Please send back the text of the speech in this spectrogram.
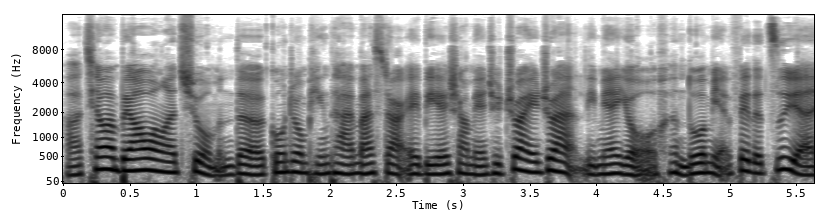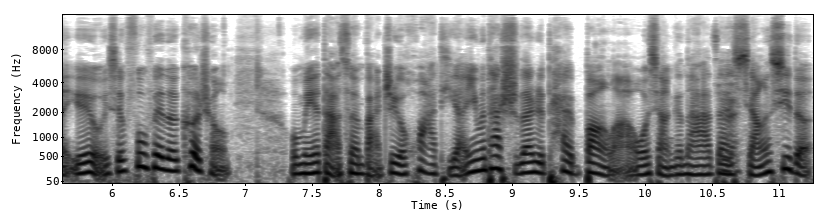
啊，千万不要忘了去我们的公众平台 Master ABA 上面去转一转，里面有很多免费的资源，也有一些付费的课程。我们也打算把这个话题啊，因为它实在是太棒了啊，我想跟大家再详细的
